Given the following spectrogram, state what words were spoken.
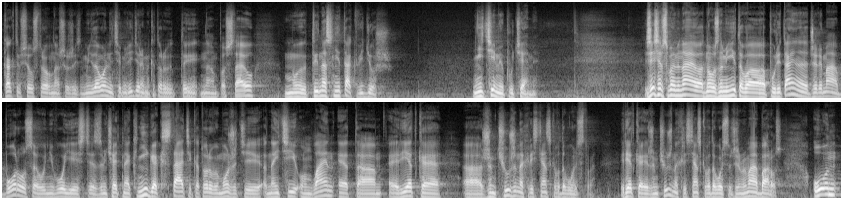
как ты все устроил в нашей жизни. Мы недовольны теми лидерами, которые ты нам поставил. Мы, ты нас не так ведешь, не теми путями – Здесь я вспоминаю одного знаменитого пуританина Джеремая Боруса. У него есть замечательная книга, кстати, которую вы можете найти онлайн. Это «Редкая э, жемчужина христианского довольства». «Редкая жемчужина христианского довольства» Джеремая Барус. Он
